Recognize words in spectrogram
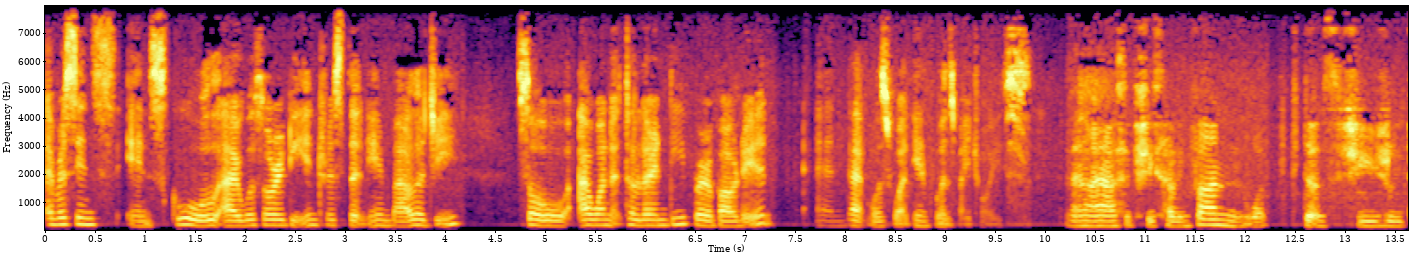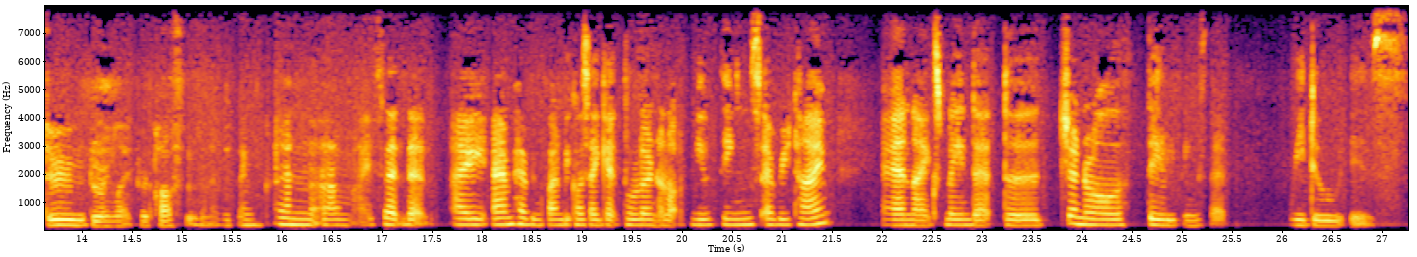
ever since in school, I was already interested in biology. So I wanted to learn deeper about it, and that was what influenced my choice. Then I asked if she's having fun what does she usually do during like her classes and everything. And um, I said that I am having fun because I get to learn a lot of new things every time. And I explained that the general daily things that we do is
